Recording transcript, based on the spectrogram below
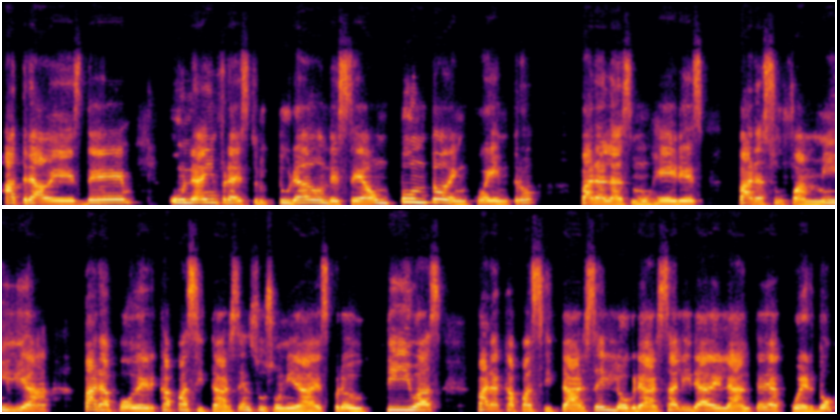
a través de una infraestructura donde sea un punto de encuentro para las mujeres, para su familia, para poder capacitarse en sus unidades productivas, para capacitarse y lograr salir adelante de acuerdo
